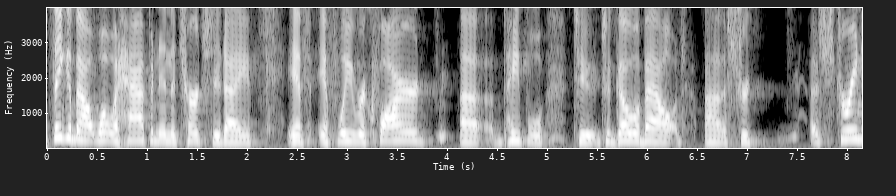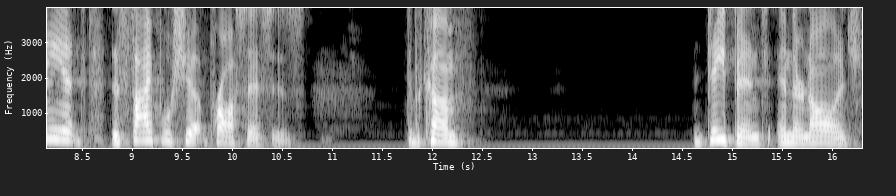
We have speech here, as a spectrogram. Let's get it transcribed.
think about what would happen in the church today if, if we required uh, people to, to go about uh, stringent discipleship processes to become deepened in their knowledge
